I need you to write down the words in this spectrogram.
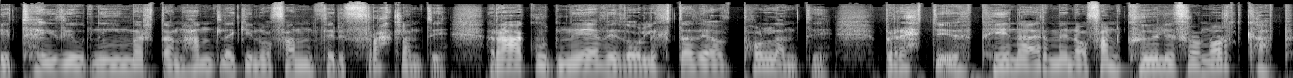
Ég tegði út nýmertan handlegin og fann fyrir Fraklandi, rak út nefið og lyktaði af Pólandi, bretti upp hina ermin og fann kulið frá Nordkapp.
